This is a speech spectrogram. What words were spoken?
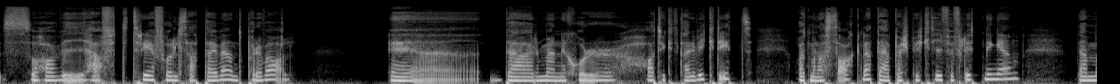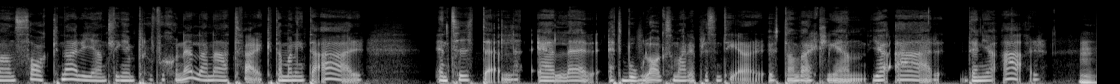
så har vi haft tre fullsatta event på Reval. Eh, där människor har tyckt att det här är viktigt och att man har saknat det här perspektivförflyttningen. Där man saknar egentligen professionella nätverk, där man inte är en titel eller ett bolag som man representerar, utan verkligen, jag är den jag är. Mm.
